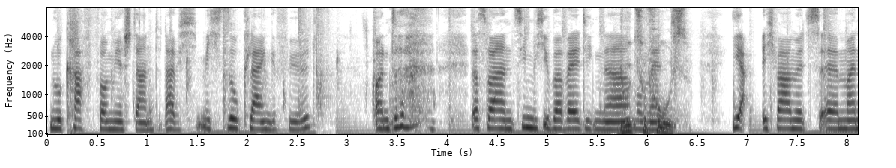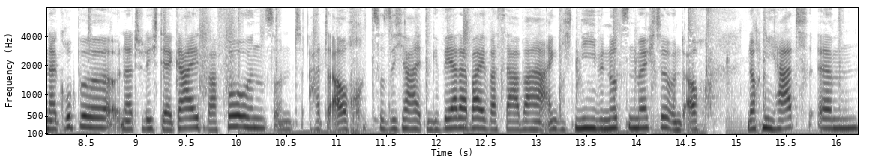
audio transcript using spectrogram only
nur Kraft vor mir stand. Da habe ich mich so klein gefühlt. Und das war ein ziemlich überwältigender du Moment. zu Fuß. Ja, ich war mit äh, meiner Gruppe, natürlich der Guide war vor uns und hatte auch zur Sicherheit ein Gewehr dabei, was er aber eigentlich nie benutzen möchte und auch noch nie hat. Ähm,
